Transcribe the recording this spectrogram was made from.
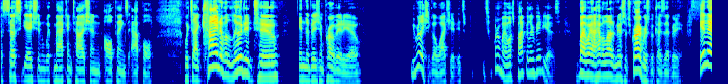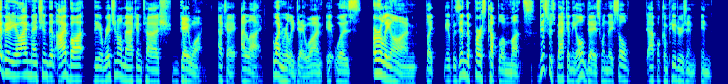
association with Macintosh and all things Apple, which I kind of alluded to in the Vision Pro video. You really should go watch it. It's, it's one of my most popular videos. By the way, I have a lot of new subscribers because of that video. In that video, I mentioned that I bought the original Macintosh day one. Okay, I lied. It wasn't really day one. It was early on, like it was in the first couple of months. This was back in the old days when they sold Apple computers in, in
